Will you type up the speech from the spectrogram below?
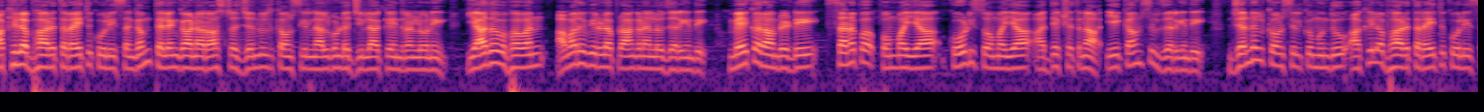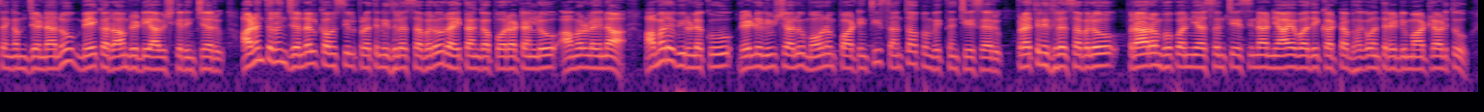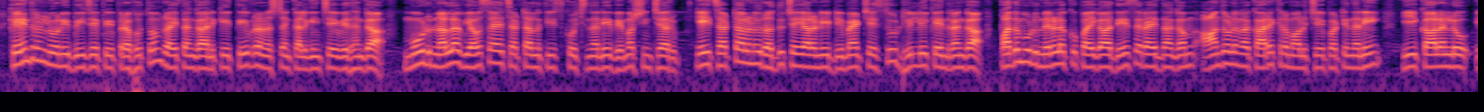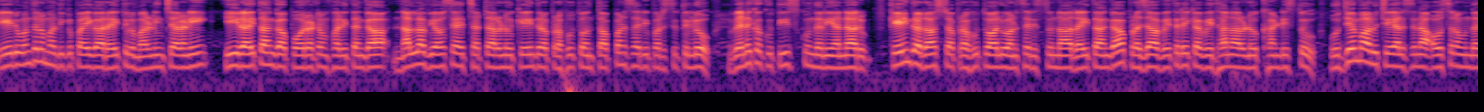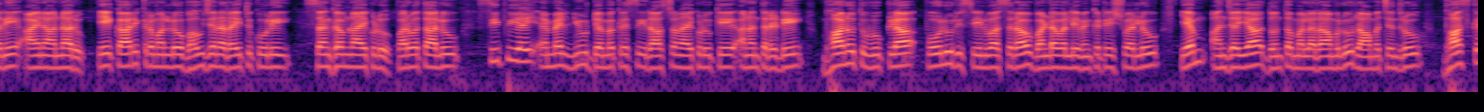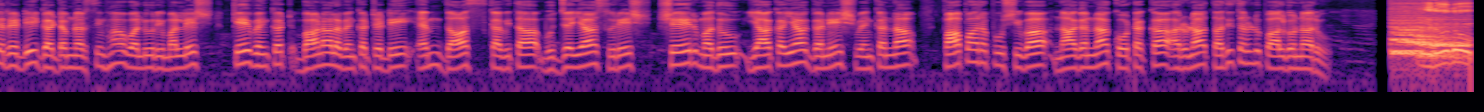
అఖిల భారత రైతు కూలీ సంఘం తెలంగాణ రాష్ట్ర జనరల్ కౌన్సిల్ నల్గొండ జిల్లా కేంద్రంలోని యాదవ భవన్ అమరవీరుల ప్రాంగణంలో జరిగింది. మేకరామరెడ్డి సనప పొమ్మయ్య కోడి సోమయ్య అధ్యక్షతన ఈ కౌన్సిల్ జరిగింది. జనరల్ కౌన్సిల్కు ముందు అఖిల భారత రైతు కూలీ సంఘం జెండాను మేక రామరెడ్డి ఆవిష్కరించారు. అనంతరం జనరల్ కౌన్సిల్ ప్రతినిధుల సభలో రైతాంగ పోరాటంలో అమరులైన అమరవీరులకు రెండు నిమిషాలు మౌనం పాటించి సంతాపం వ్యక్తం చేశారు. ప్రతినిధుల సభలో ప్రారంభోపన్యాసం చేసిన న్యాయవాది కట్ట భగవంతరెడ్డి మాట్లాడుతూ కేంద్రంలోని బీజేపీ ప్రభుత్వం రైతాంగానికి తీవ్ర నష్టం కలిగించే విధంగా మూడు నల్ల వ్యవసాయ చట్టాలను తీసుకొచ్చిందని విమర్శించారు. ఈ చట్టాలను రద్దు చేయాలని డిమాండ్ చేస్తూ ఢిల్లీ కేంద్రంగా పదమూడు నెలలకు పైగా దేశ రైతాంగం ఆందోళన కార్యక్రమాలు చేపట్టిందని ఈ కాలంలో ఏడు వందల మందికి పైగా రైతులు మరణించారని ఈ రైతాంగ పోరాటం ఫలితంగా నల్ల వ్యవసాయ చట్టాలను కేంద్ర ప్రభుత్వం తప్పనిసరి పరిస్థితుల్లో వెనుకకు తీసుకుందని అన్నారు. కేంద్ర రాష్ట్ర ప్రభుత్వాలు అనుసరిస్తున్న రైతాంగ ప్రజా వ్యతిరేక విధానాలను ఖండిస్తూ ఉద్యమాలు చేయాల్సిన అవసరం ఉందని ఆయన అన్నారు. ఈ కార్యక్రమంలో బహుజన రైతు కూలీ సంఘం నాయకుడు పర్వతాలు సిపిఐ ఎంఎల్ న్యూ డెమోక్రసీ రాష్ట్ర నాయకుడు K. Anantareddy Bhanuthu Ukla Poluri Srinivasarao Bandavalli Venkateswarlu M. Anjaiah Donthamalla Ramulu Ramachandru Bhaskar Reddy Gaddam Narasimha Valluri Mallesh K. Venkat Banala Venkatreddy M. Das Kavitha Bujjaiah Suresh Sher Madhu Yakaiah Ganesh Venkanna Paparapu Shiva Naganna Kotakka Aruna తదితరులు పాల్గొన్నారు. ఈరోజు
